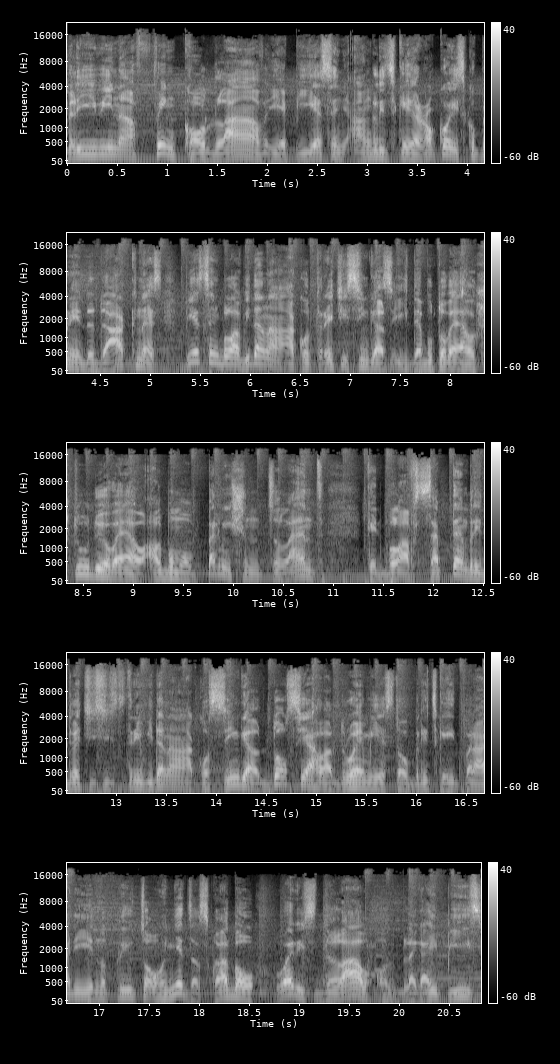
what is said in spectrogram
I Believe in a Thing Called Love je pieseň anglickej rockovej skupiny The Darkness. Pieseň bola vydaná ako tretí single z ich debutového štúdiového albumu Permission to Land. Keď bola v septembri 2003 vydaná ako single, dosiahla druhé miesto v britskej hitparáde jednotlivcov hneď za skladbou Where is the Love od Black Eyed Peas.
